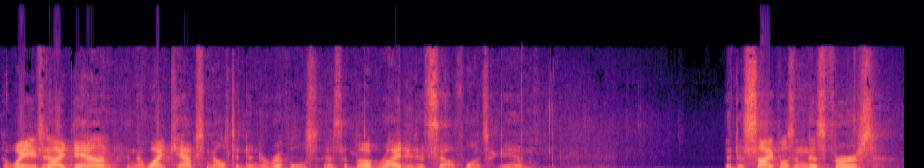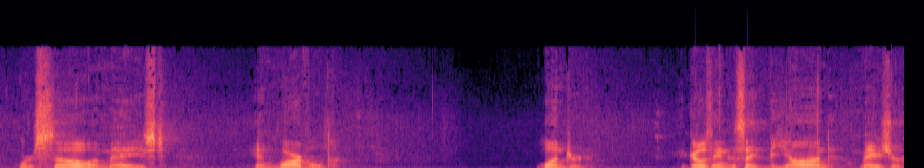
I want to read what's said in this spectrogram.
the waves died down, and the white caps melted into ripples as the boat righted itself once again. The disciples in this verse were so amazed and marveled, wondered it goes in to say, beyond measure.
